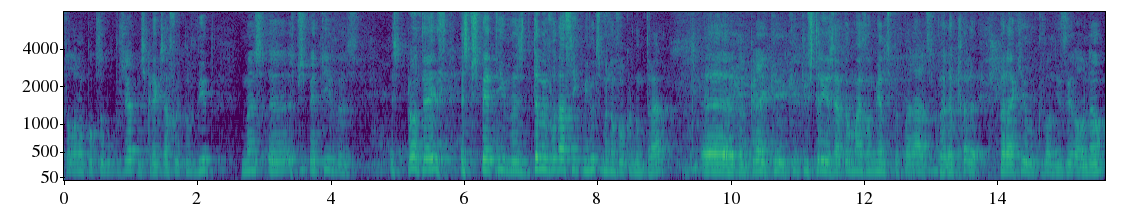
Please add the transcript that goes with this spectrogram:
falar um pouco sobre o projeto, mas creio que já foi tudo dito, mas as perspectivas, as, pronto, é isso, as perspectivas, de, também vou dar cinco minutos, mas não vou cronometrar, Uh, creio que, que, que, os três já estão mais ou menos preparados para, para, para aquilo que vão dizer ou não.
